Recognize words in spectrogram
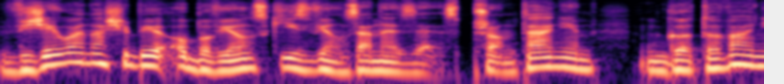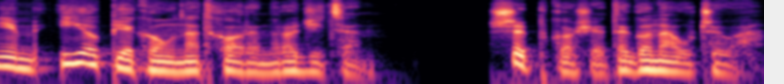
wzięła na siebie obowiązki związane ze sprzątaniem, gotowaniem i opieką nad chorym rodzicem. Szybko się tego nauczyła.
